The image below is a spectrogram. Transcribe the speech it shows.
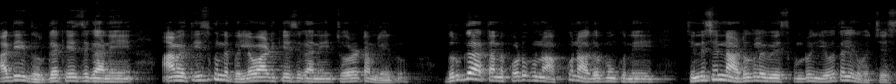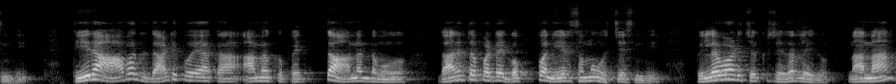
అది దుర్గ కేసు కానీ ఆమె తీసుకున్న పిల్లవాడి కేసు కానీ చూడటం లేదు. దుర్గా తన కొడుకును అక్కును అదుపుకుని చిన్న చిన్న అడుగులు వేసుకుంటూ యువతలకి వచ్చేసింది. తీరా ఆపద దాటిపోయాక ఆమెకు పెద్ద ఆనందము దానితో పాటే గొప్ప నీరసము వచ్చేసింది. పిల్లవాడు చెక్కు చెదరలేదు. నానా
